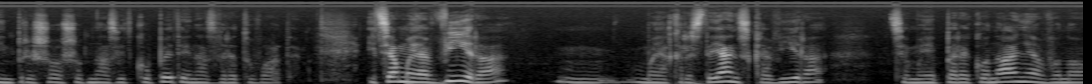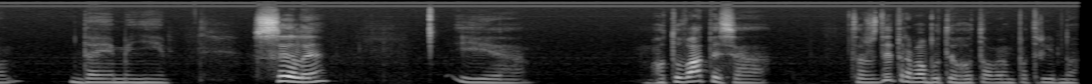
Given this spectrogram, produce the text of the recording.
Він прийшов, щоб нас відкупити і нас врятувати. І ця моя віра, моя християнська віра, це моє переконання, воно дає мені сили і е, готуватися. Завжди треба бути готовим потрібно.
